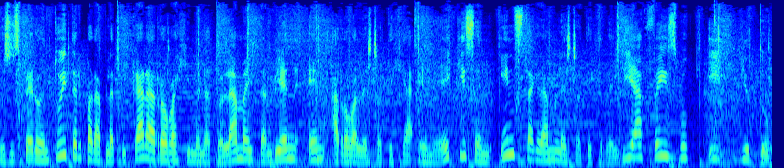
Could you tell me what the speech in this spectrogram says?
Los espero en Twitter para platicar arroba Jimena Tolama y también en arroba la estrategia MX, en Instagram, la estrategia del día, Facebook y YouTube.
